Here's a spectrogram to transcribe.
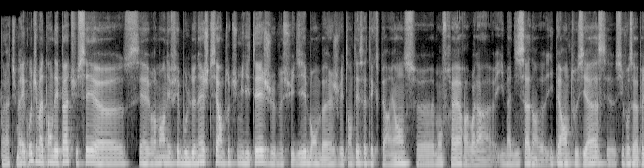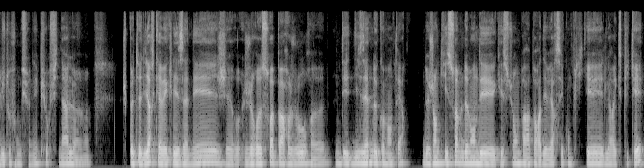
voilà, tu m'as... Bah, écoute, je m'attendais pas, tu sais, euh, c'est vraiment un effet boule de neige. Tu sais, en toute humilité, je me suis dit, bon, bah, je vais tenter cette expérience. Euh, mon frère, euh, voilà, il m'a dit ça dans- hyper enthousiaste. S'il faut, ça va pas du tout fonctionner. Puis au final, euh, je peux te dire qu'avec les années, je reçois par jour euh, des dizaines de commentaires de gens qui soit me demandent des questions par rapport à des versets compliqués et de leur expliquer.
